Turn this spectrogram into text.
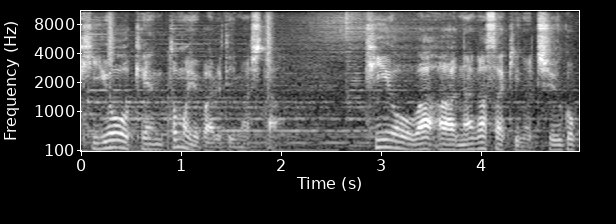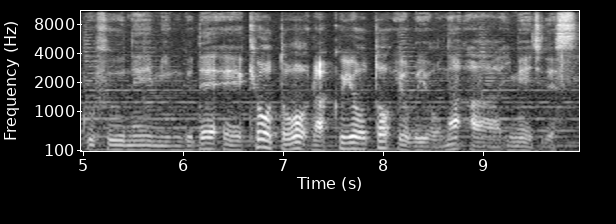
崎陽剣とも呼ばれていました。紀陽は長崎の中国風ネーミングで京都を落葉と呼ぶようなイメージです。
